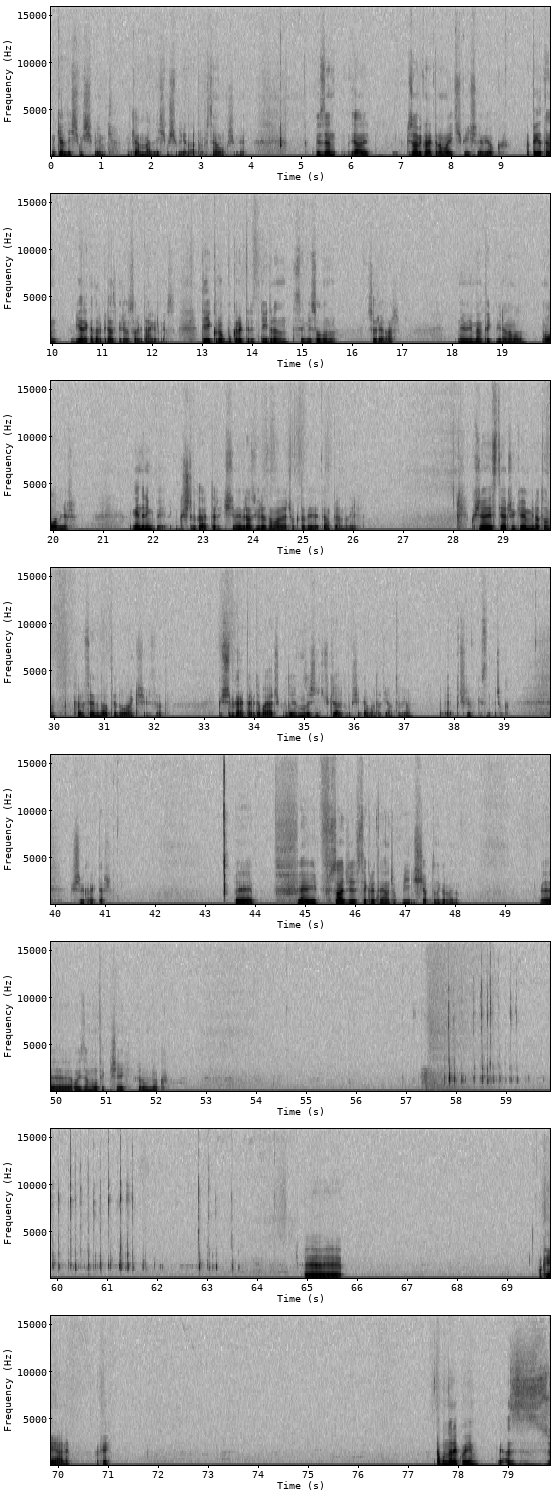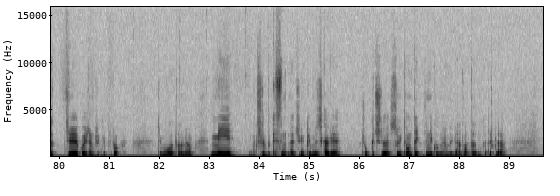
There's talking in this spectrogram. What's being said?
mükelleşmiş biri, müke- mükemmelleşmiş biri ya da profesyonel olmuş biri. O yüzden yani güzel bir karakter ama hiçbir işlevi yok. Pek zaten bir yere kadar biraz görüyoruz sonra bir daha görmüyoruz. Deikuro bu karakterin Deidra'nın sevgilisi olduğunu söylüyorlar. Ne bileyim ben pek bir inanamadım. Ama olabilir. Yine dediğim gibi güçlü bir karakter. İşlemini biraz görüyoruz ama öyle çok da bir ön planda değil. Kushina S diğer çünkü Minato'nun karısı hem de Naruto'ya doğuran kişi bizzat. Güçlü bir karakter bir de bayağı çünkü bu da bununla da Shinjuku ile alakalı bir şeyler vardı diye hatırlıyorum. Ee, güçlü kesinlikle çok güçlü bir karakter. Ee, yani sadece sekreter yani çok bir iş yaptığını görmedim. Ee, o yüzden buna pek bir şey yorumum yok. Okey yani. Okey. Ya bunu nereye koyayım? Ya zıt C'ye koyacağım çünkü bir bok. Kim bunu tanımıyorum. Mi güçlü bir kesinlikle çünkü Mizukage çok güçlü. Suiton tekniğini kullanıyordu galiba hatırladığım kadarıyla.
